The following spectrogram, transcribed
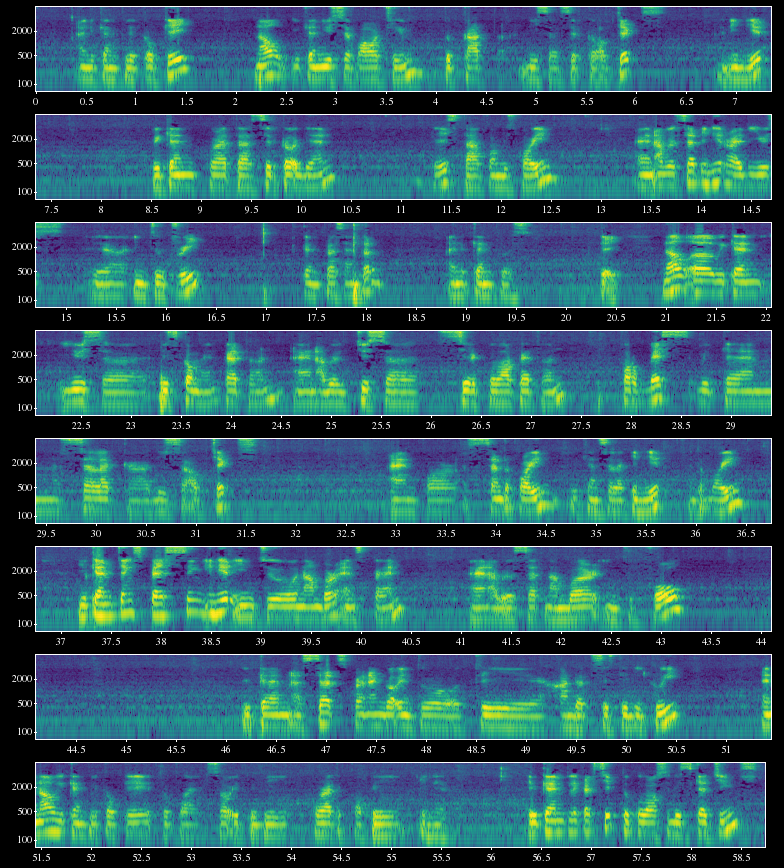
and you can click OK. Now you can use the power trim to cut these uh, circle objects. And in here we can create a circle again. Okay start from this point. And I will set in here radius uh, into 3 you can press enter and can close. Okay. Now uh, we can use uh, this command pattern and I will choose a circular pattern. For base we can select uh, these objects. And for center point we can select in here center point. You can change spacing in here into number and span. And I will set number into 4 you can uh, set span angle into 360 degree. And now you can click OK to apply. So it will be correct copy in here. You can click exit to close the sketchings.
